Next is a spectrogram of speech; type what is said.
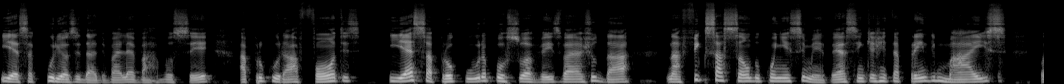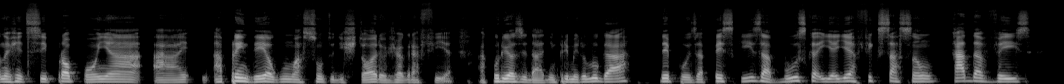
e essa curiosidade vai levar você a procurar fontes, e essa procura, por sua vez, vai ajudar na fixação do conhecimento. É assim que a gente aprende mais quando a gente se propõe a, a aprender algum assunto de história ou geografia. A curiosidade em primeiro lugar, depois a pesquisa, a busca e aí a fixação cada vez mais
